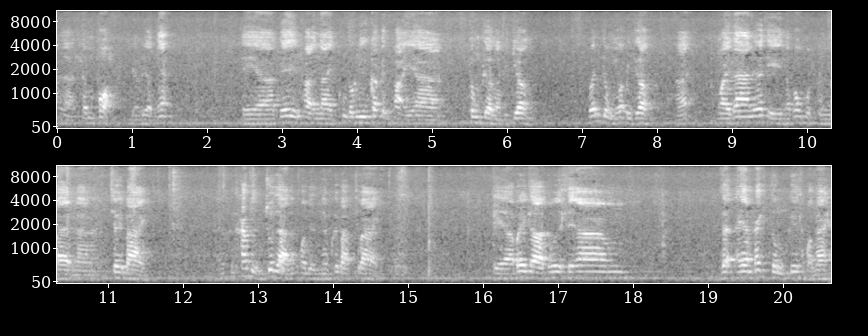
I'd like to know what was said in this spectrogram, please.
hay là tâm phỏ đều được nhé thì à, cái điện thoại này cũng giống như các điện thoại à, thông thường ở thị trường. Vẫn dùng như bình thường, Đấy. ngoài ra nữa thì nó có một phần mềm là chơi bài. Khác biệt một chút là nó còn được làm khơi bạc chơi bài. Thì à, bây giờ tôi sẽ dạy em cách dùng cái sản phẩm này.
